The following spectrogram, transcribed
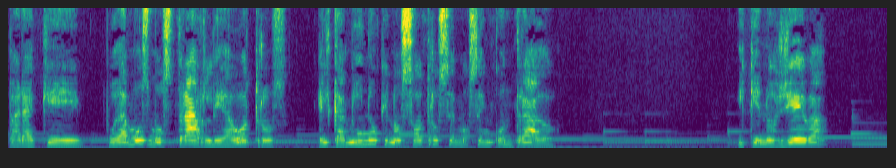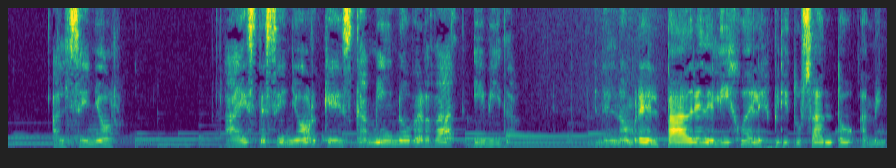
para que podamos mostrarle a otros el camino que nosotros hemos encontrado y que nos lleva al Señor, a este Señor que es camino, verdad y vida. En el nombre del Padre, del Hijo del Espíritu Santo. Amén.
